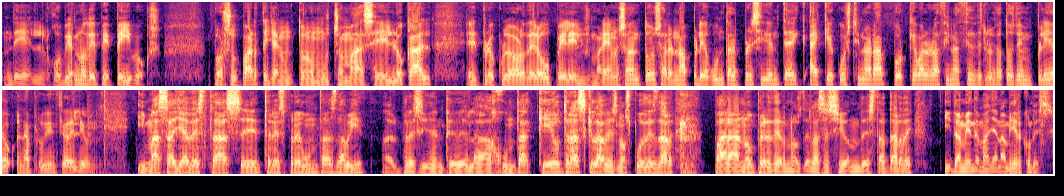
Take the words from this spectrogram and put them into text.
del gobierno de PP y Vox. Por su parte, ya en un tono mucho más eh, local, el procurador de la UPL, Luis Mariano Santos, hará una pregunta al presidente hay que cuestionará por qué valoración hace de los datos de empleo en la provincia de León. Y más allá de estas eh, tres preguntas, David, al presidente de la Junta, ¿qué otras claves nos puedes dar para no perdernos de la sesión de esta tarde y también de mañana miércoles?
